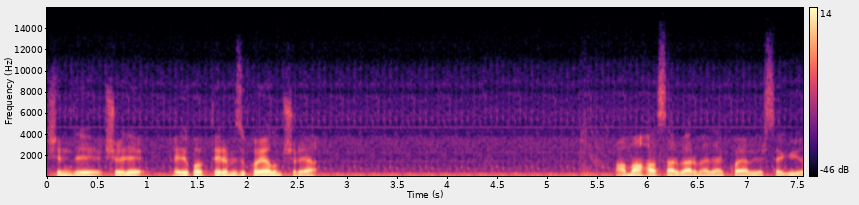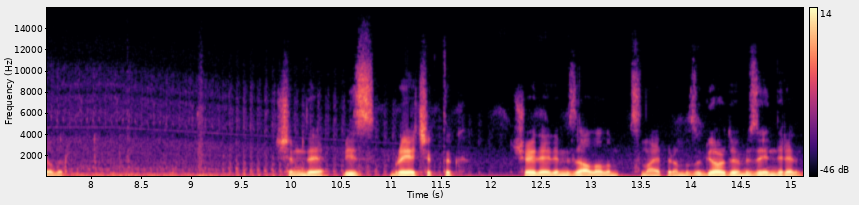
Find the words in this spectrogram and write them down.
Şimdi şöyle helikopterimizi koyalım şuraya. Ama hasar vermeden koyabilirsek iyi olur. Şimdi biz buraya çıktık. Şöyle elimize alalım sniper'ımızı. Gördüğümüzü indirelim.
